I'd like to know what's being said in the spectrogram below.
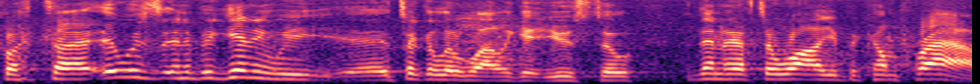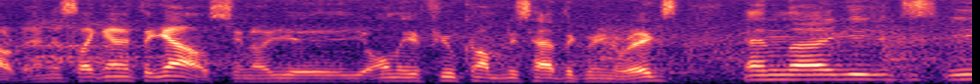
So, but uh, it was in the beginning. We it took a little while to get used to. But then after a while, you become proud, and it's like anything else. You know, you, you only a few companies have the green rigs, and uh, you, just, you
